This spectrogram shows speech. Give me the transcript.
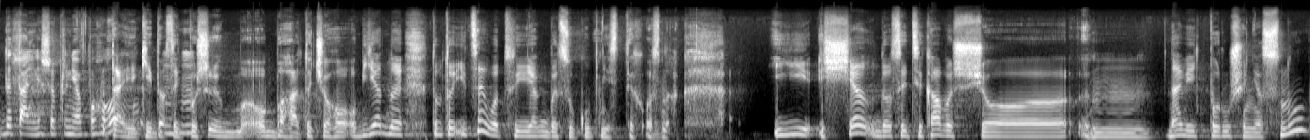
детальніше про нього поговоримо. та, який досить пош- багато чого об'єднує. Тобто, і це от якби сукупність тих ознак. І ще досить цікаво, що м, навіть порушення сну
